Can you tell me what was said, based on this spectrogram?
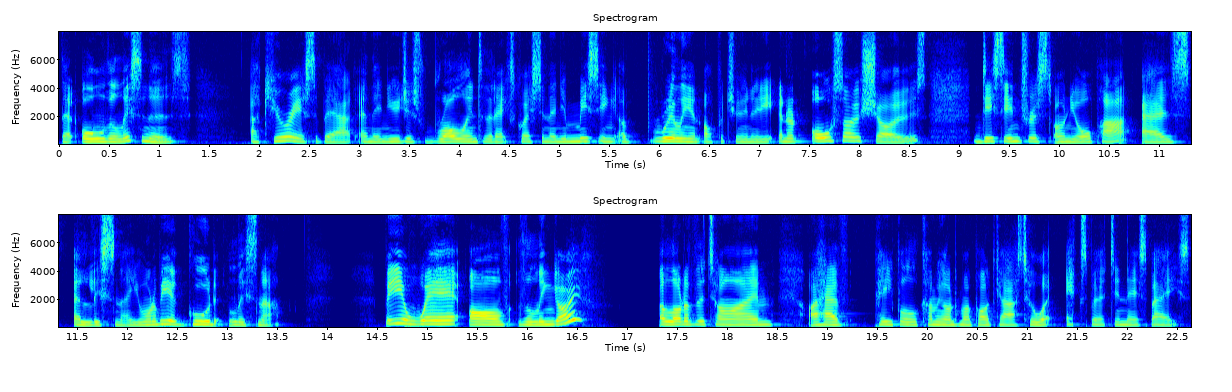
that all the listeners are curious about, and then you just roll into the next question, then you're missing a brilliant opportunity. And it also shows disinterest on your part as a listener. You want to be a good listener. Be aware of the lingo. A lot of the time, I have people coming onto my podcast who are experts in their space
